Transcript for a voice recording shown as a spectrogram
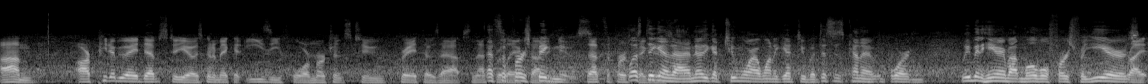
Um, our PWA Dev Studio is going to make it easy for merchants to create those apps, and that's, that's really the first exciting. big news. That's the 1st Let's dig into that. I know you got two more I want to get to, but this is kind of important. We've been hearing about mobile first for years. Right.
